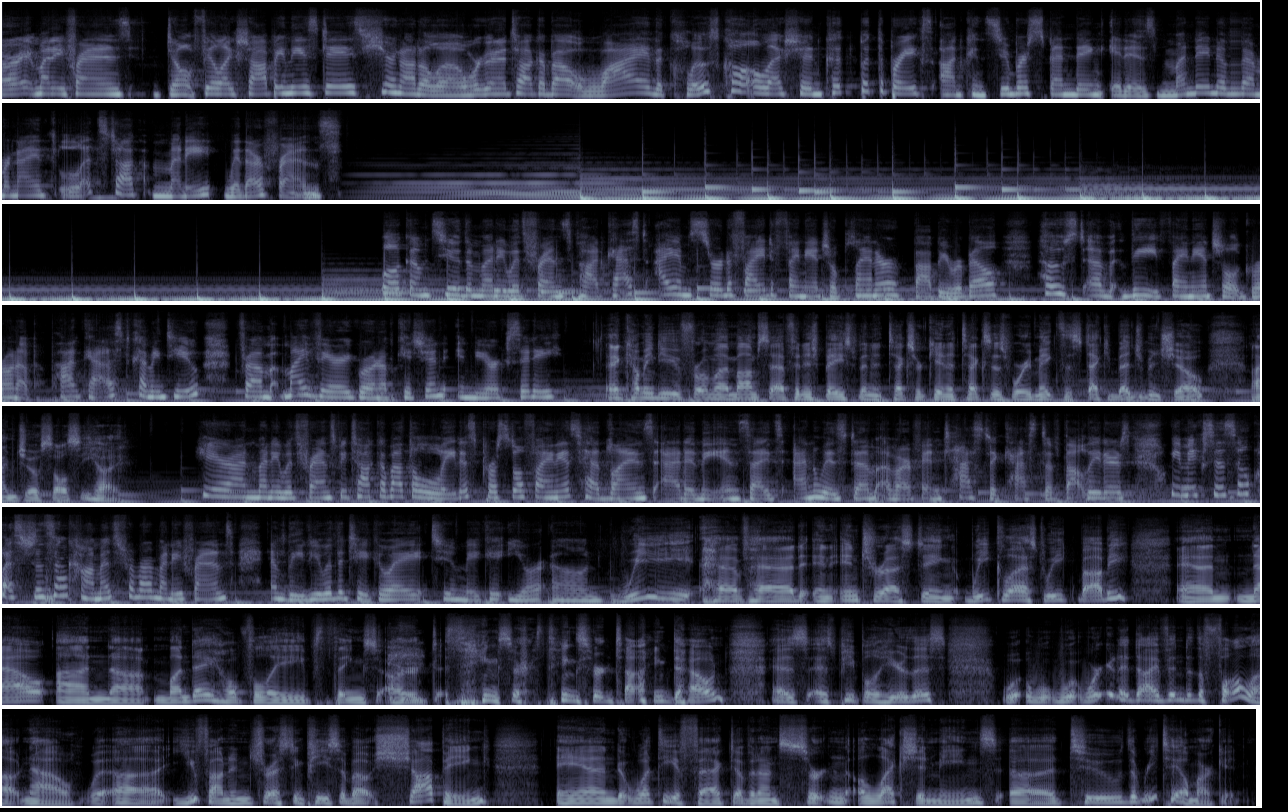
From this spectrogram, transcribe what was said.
All right, money friends, don't feel like shopping these days? You're not alone. We're going to talk about why the close call election could put the brakes on consumer spending. It is Monday, November 9th. Let's talk money with our friends. Welcome to the Money with Friends podcast. I am certified financial planner Bobby Rebell, host of the Financial Grown Up podcast, coming to you from my very grown up kitchen in New York City. And coming to you from my mom's half finished basement in Texarkana, Texas, where we make the Stacking Benjamin show, I'm Joe Saul-Sehy. Hi. Here on Money with Friends, we talk about the latest personal finance headlines, add in the insights and wisdom of our fantastic cast of thought leaders. We mix in some questions and comments from our money friends and leave you with a takeaway to make it your own. We have had an interesting week last week, Bobby, and now on uh, Monday, hopefully things are things are things are dying down as as people hear this. We're going to dive into the fallout now. Uh, you found an interesting piece about shopping and what the effect of an uncertain election means uh, to the retail market.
